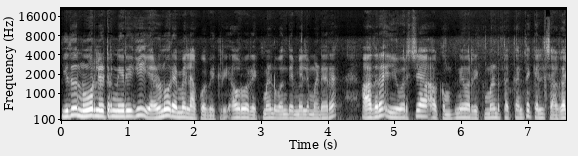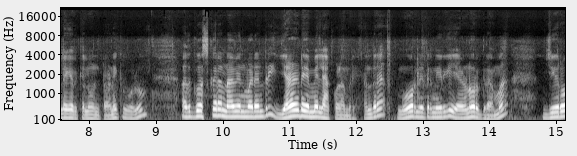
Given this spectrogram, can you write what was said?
ಇದು ನೂರು ಲೀಟ್ರ್ ನೀರಿಗೆ ಎರಡುನೂರು ಎಂ ಎಲ್ ಹಾಕೋಬೇಕು ರೀ ಅವರು ರೆಕಮೆಂಡ್ ಒಂದು ಎಂ ಎಲ್ ಮಾಡ್ಯಾರ. ಆದ್ರೆ ಈ ವರ್ಷ ಆ ಕಂಪ್ನಿಯವ್ರ ರಿಕಮೆಂಡ್ ತಕ್ಕಂತೆ ಕೆಲಸ ಆಗಲಾಗ್ಯದ ಕೆಲವೊಂದು ಟಾನಿಕ್ಗಳು ಅದಕ್ಕೋಸ್ಕರ ನಾವೇನು ಮಾಡೇನ್ರಿ ಎರಡು ಎಂ ಎಲ್ ಹಾಕ್ಕೊಳ್ಳಮ್ರಿ ಅಂದ್ರೆ ನೂರು ಲೀಟ್ರ್ ನೀರಿಗೆ ಎರಡುನೂರು ಗ್ರಾಮ ಜೀರೋ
